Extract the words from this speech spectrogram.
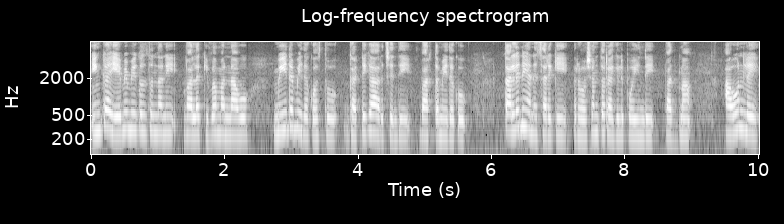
ఇంకా ఏమి మిగులుతుందని వాళ్ళకి ఇవ్వమన్నావు మీద మీదకొస్తూ గట్టిగా అరిచింది భర్త మీదకు. తల్లిని అనేసరికి రోషంతో రగిలిపోయింది పద్మ. అవునులే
